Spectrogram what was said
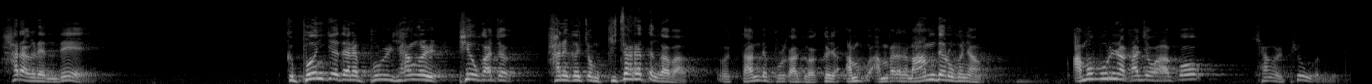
하라 그랬는데 그 번제단에 불향을 피워가지고 하는 거좀 귀찮았던가 봐. 어, 다른 데 불 가져와. 그냥 아무, 안 받아 마음대로 그냥 아무 불이나 가져와갖고 향을 피운 겁니다.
